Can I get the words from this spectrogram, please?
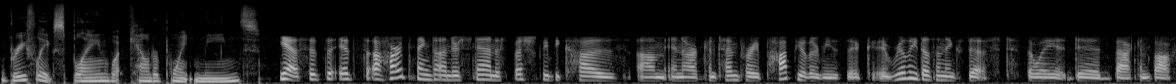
briefly explain what counterpoint means? Yes, it's a, it's a hard thing to understand, especially because um, in our contemporary popular music, it really doesn't exist the way it did back in Bach's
